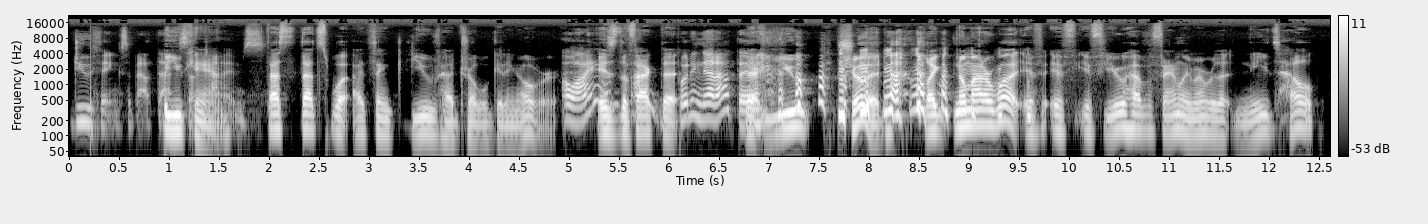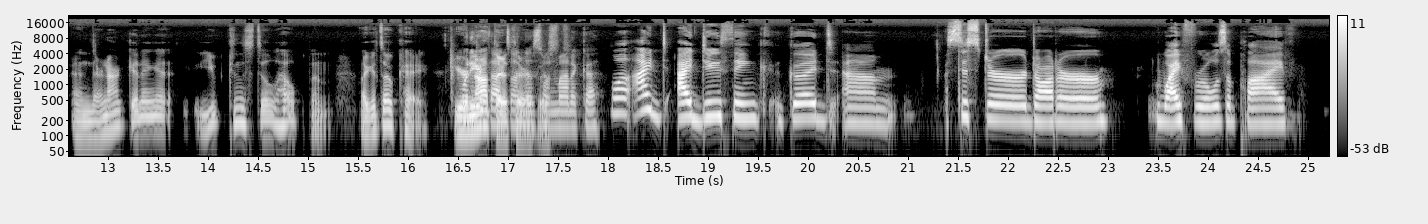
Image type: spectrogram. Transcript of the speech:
do things about that. But you can. sometimes. That's that's what I think you've had trouble getting over. Oh, I Is the fact I'm that- putting that out there. That you should. like no matter what, if if if you have a family member that needs help and they're not getting it, you can still help them. Like it's okay. You're what are your not their thoughts on therapist. this one, Monica? Well, I I do think good um, sister, daughter, wife rules apply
